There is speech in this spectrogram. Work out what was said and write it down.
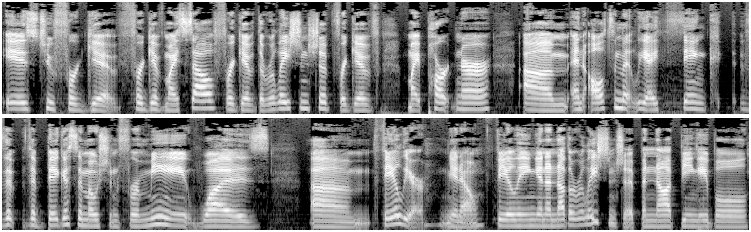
is to forgive, forgive myself, forgive the relationship, forgive my partner, um, and ultimately, I think the the biggest emotion for me was um, failure, you know, failing in another relationship and not being able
